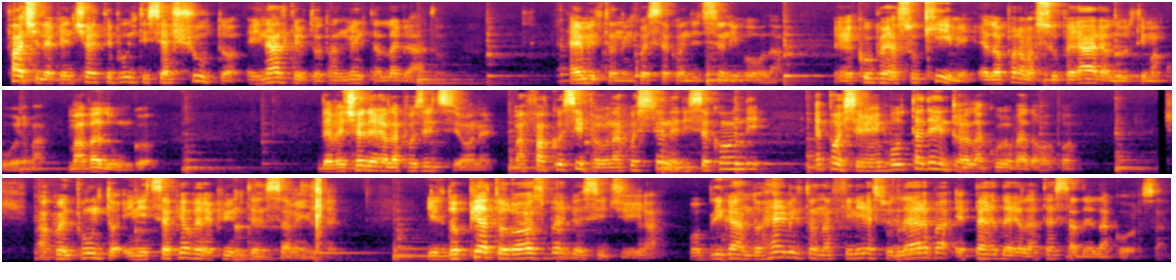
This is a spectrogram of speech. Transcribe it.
Facile che in certi punti sia asciutto e in altri totalmente allagato. Hamilton in queste condizioni vola, recupera su Kimi e lo prova a superare all'ultima curva, ma va lungo. Deve cedere la posizione, ma fa così per una questione di secondi e poi si ributta dentro alla curva dopo. A quel punto inizia a piovere più intensamente. Il doppiato Rosberg si gira, obbligando Hamilton a finire sull'erba e perdere la testa della corsa.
